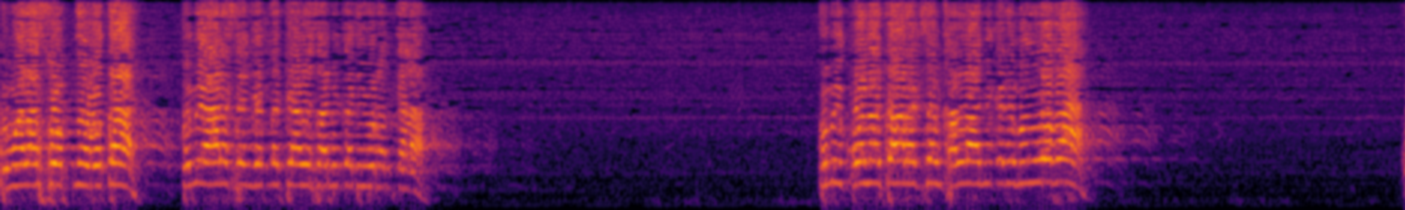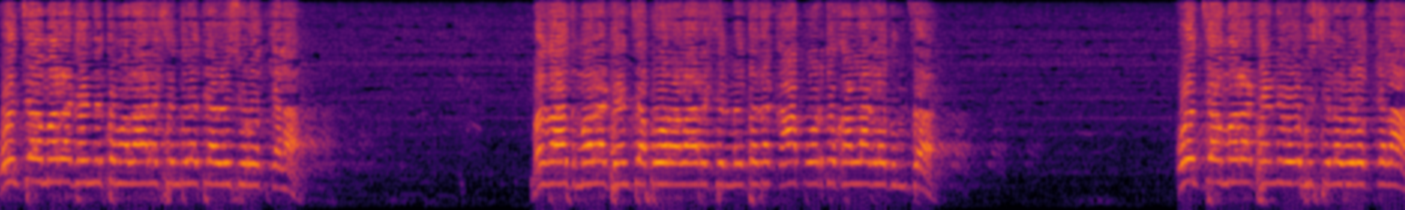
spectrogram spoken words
तुम्हाला स्वप्न होता तुम्ही आरक्षण घेतलं त्यावेळेस आम्ही कधी विरोध केला? तुम्ही कोणाचं आरक्षण खाल्लं आम्ही कधी म्हणलो का? कोणत्या मराठ्यांनी तुम्हाला आरक्षण दिलं त्यावेळेस विरोध केला? मग आज मराठ्यांच्या पोराला आरक्षण मिळतं तर का पोर दुखायला लागला तुमचा? कोणत्या मराठ्यांनी ओबीसीला विरोध केला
